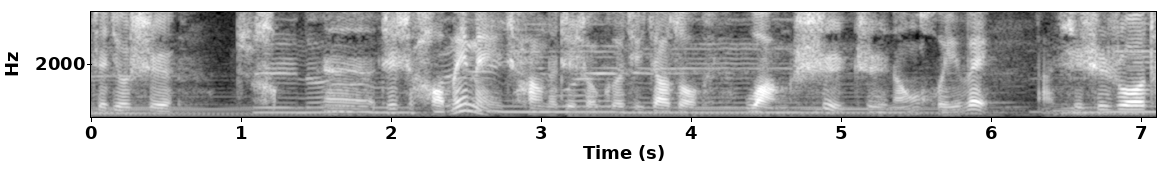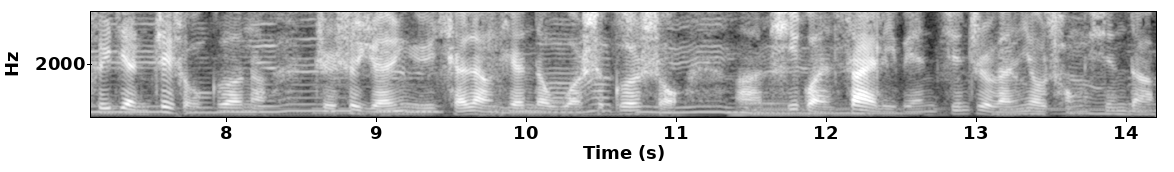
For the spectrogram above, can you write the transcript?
这就是好，嗯，这是好妹妹唱的这首歌曲，叫做《往事只能回味》啊。其实说推荐这首歌呢，只是源于前两天的《我是歌手》啊踢馆赛里边，金志文又重新的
